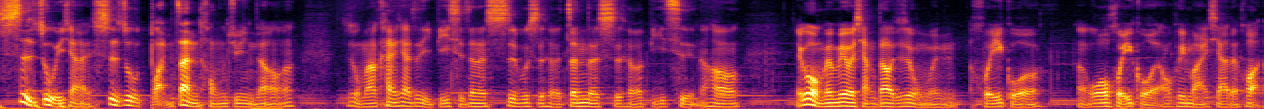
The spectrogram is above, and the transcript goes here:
试住一下，试住短暂同居，你知道吗？就是我们要看一下自己彼此真的适不适合，真的适合彼此。然后，结果我们没有想到，就是我们回国，呃，我回国，然后回马来西亚的话，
